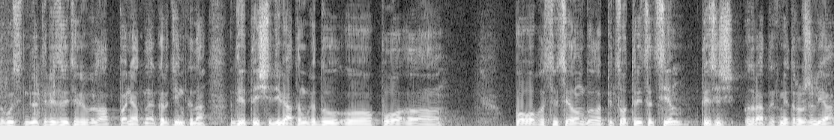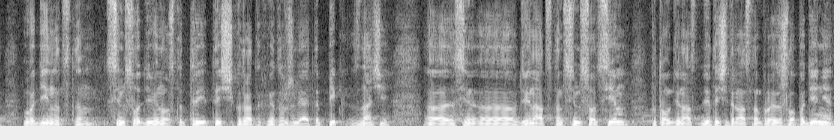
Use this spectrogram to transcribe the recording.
допустим, для телезрителей была понятная картинка. Да? В 2009 году э, по, э, по области в целом было 537 тысяч квадратных метров жилья. В 2011 793 тысячи квадратных метров жилья – это пик сдачи. Э, э, В 2012 707, потом в 12 2013 произошло падение,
